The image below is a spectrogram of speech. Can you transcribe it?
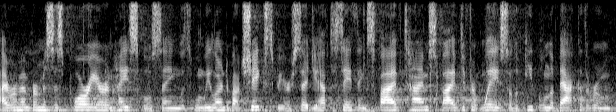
I remember Mrs. Poirier in high school saying, with- when we learned about Shakespeare, said you have to say things five times, five different ways, so the people in the back of the room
